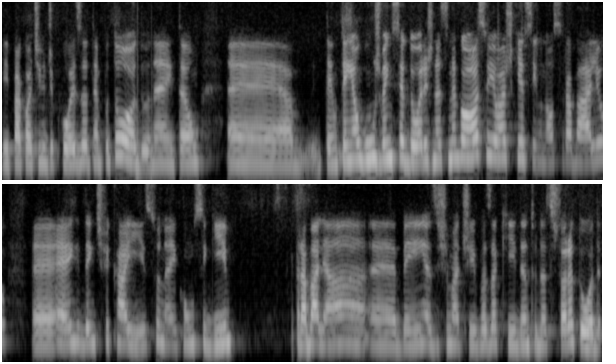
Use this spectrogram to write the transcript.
e pacotinho de coisa o tempo todo, né? Então, é, tem, tem alguns vencedores nesse negócio, e eu acho que, assim, o nosso trabalho é, é identificar isso, né? E conseguir trabalhar é, bem as estimativas aqui dentro dessa história toda.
